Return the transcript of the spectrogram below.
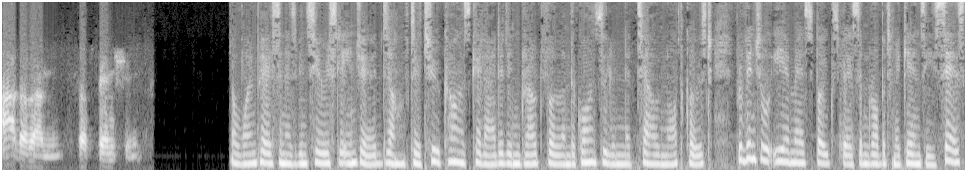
other than suspension. One person has been seriously injured after two cars collided in Groutville on the KwaZulu-Natal North Coast. Provincial EMS spokesperson Robert McKenzie says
